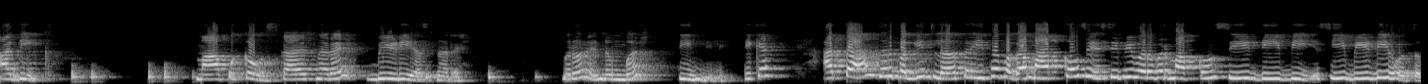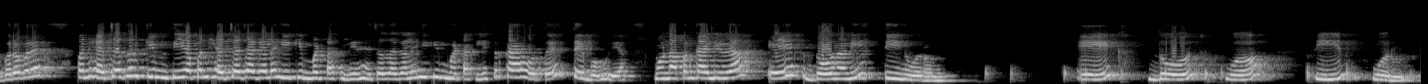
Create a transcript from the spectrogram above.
अधिक माप कंस काय असणार आहे? बी डी असणार आहे. बरोबर आहे? नंबर तीन दिले. ठीक आहे? आता जर बघितलं तर इथं बघा मापकंस एसीबी बरोबर मापकंस C D B C B D होतं. बरोबर आहे? पण ह्याच्या जर किमती आपण ह्याच्या जागेला ही किंमत टाकली आणि ह्याच्या जागेला ही किंमत टाकली तर काय होतंय? ते बघूया. म्हणून आपण काय लिहूया? एक दोन आणि तीन वरून. एक दोन व तीन वरून.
